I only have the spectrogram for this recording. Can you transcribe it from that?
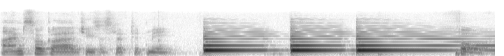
I'm so glad Jesus lifted me. Four.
